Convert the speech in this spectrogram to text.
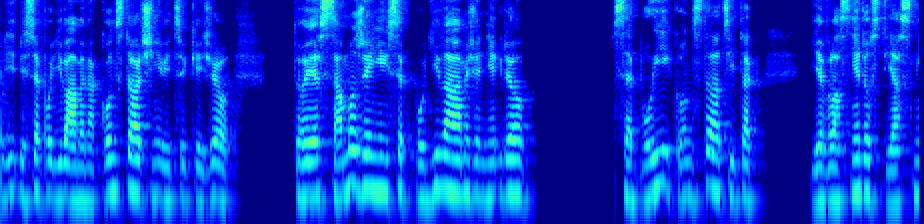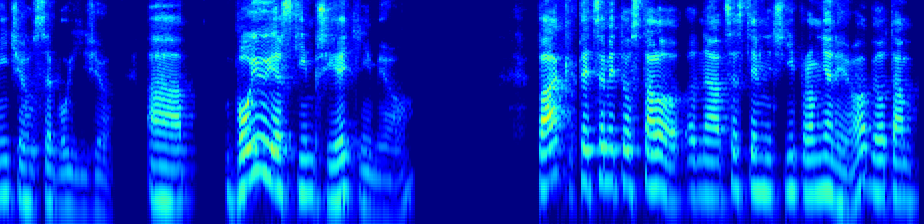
když se podíváme na konstelační výcviky, že jo, to je samozřejmě, když se podívám, že někdo se bojí konstelací, tak je vlastně dost jasný, čeho se bojí, že jo. A bojuje s tím přijetím, jo. Pak, teď se mi to stalo na cestě vnitřní proměny, jo, bylo tam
